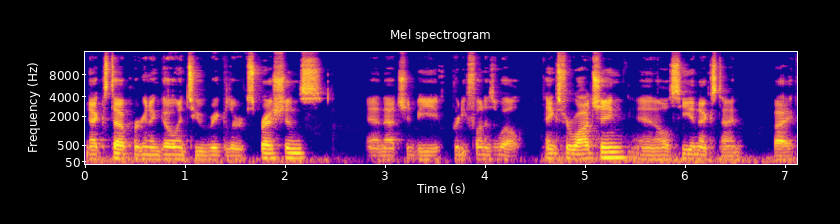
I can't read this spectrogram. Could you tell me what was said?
Next up, we're going to go into regular expressions, and that should be pretty fun as well. Thanks for watching, and I'll see you next time. Bye.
